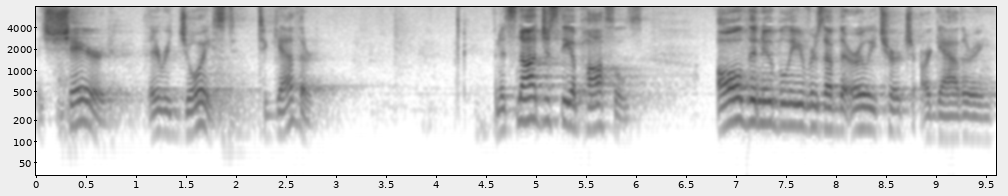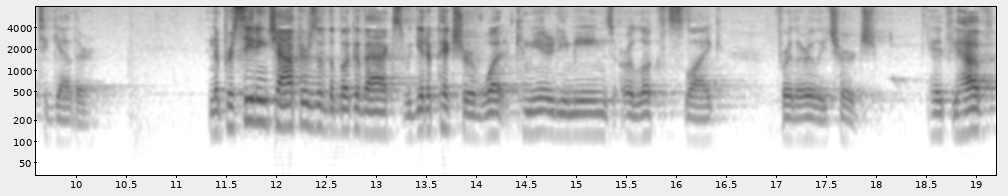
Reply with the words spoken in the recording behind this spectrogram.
they shared, they rejoiced together. And it's not just the apostles, all the new believers of the early church are gathering together. In the preceding chapters of the book of Acts, we get a picture of what community means or looks like for the early church. Okay, if you have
